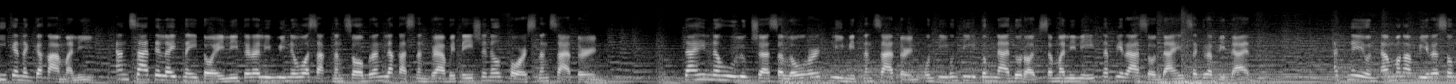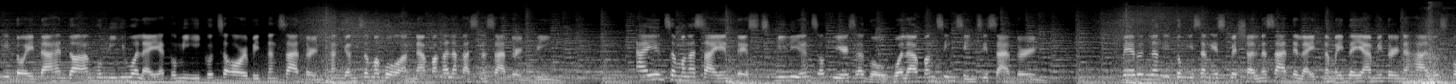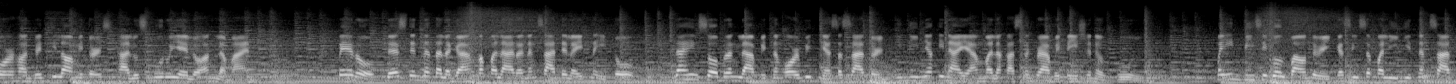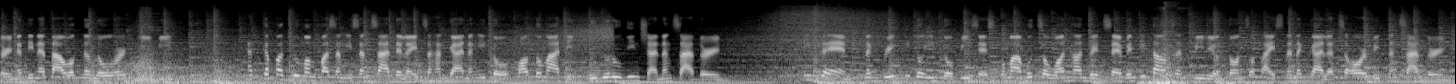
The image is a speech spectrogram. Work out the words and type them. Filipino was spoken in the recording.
Hindi ka nagkakamali. Ang satellite na ito ay literally winawasak ng sobrang lakas ng gravitational force ng Saturn. Dahil nahulog siya sa low Earth limit ng Saturn, unti-unti itong nadurog sa maliliit na piraso dahil sa grabidad. At ngayon, ang mga pirasong ito ay dahan-daang humihiwalay at umiikot sa orbit ng Saturn hanggang sa mabuo ang napakalakas na Saturn ring. Ayon sa mga scientists, millions of years ago, wala pang singsing si Saturn. Meron lang itong isang espesyal na satellite na may diameter na halos 400 kilometers, halos puro yelo ang laman. Pero, destined na talaga ang kapalaran ng satellite na ito. Dahil sobrang lapit ng orbit niya sa Saturn, hindi niya kinaya ang malakas na gravitational pull. May invisible boundary kasi sa paligid ng Saturn na tinatawag na low Earth limit. At kapag lumampas ang isang satellite sa hangganang ito, automatic, dudurugin siya ng Saturn. In the end, nag-break ito into pieces, umabot sa 170,000 billion tons of ice na nagkalat sa orbit ng Saturn.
